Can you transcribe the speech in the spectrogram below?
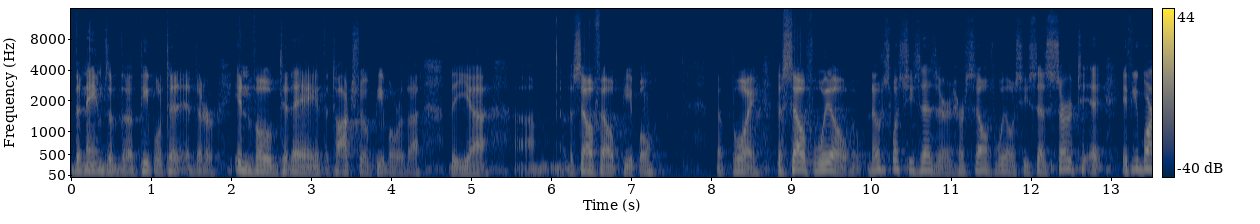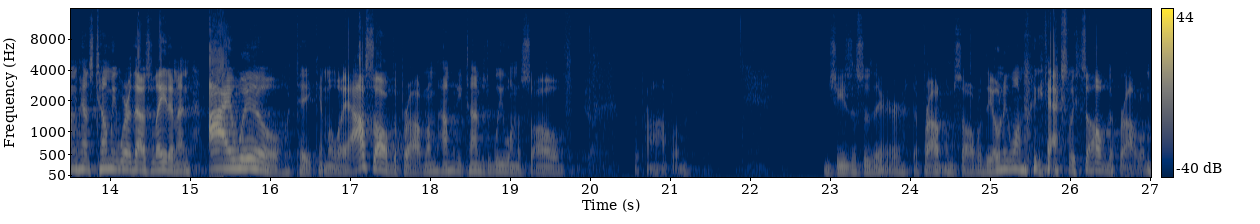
the names of the people to, that are in vogue today, the talk show people or the, the, uh, um, the self help people. But boy, the self will. Notice what she says there, her self will. She says, Sir, t- if you born him hence, tell me where thou's laid him, and I will take him away. I'll solve the problem. How many times do we want to solve the problem? Jesus is there, the problem solver, the only one who can actually solve the problem.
